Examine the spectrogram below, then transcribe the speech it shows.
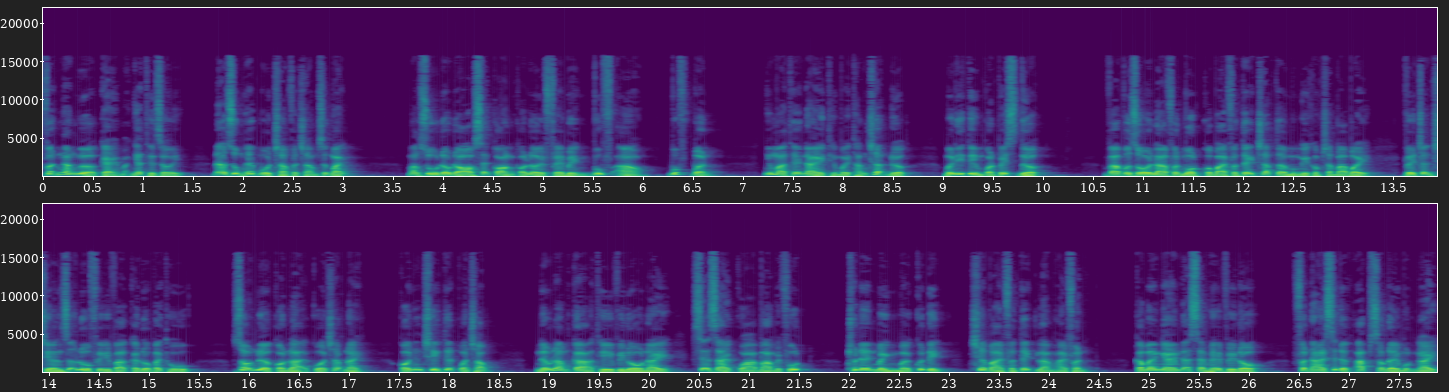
vẫn ngang ngửa kẻ mạnh nhất thế giới, đã dùng hết 100% sức mạnh. Mặc dù đâu đó sẽ còn có lời phê bình buff ảo, buff bẩn, nhưng mà thế này thì mới thắng trận được, mới đi tìm One Piece được. Và vừa rồi là phần 1 của bài phân tích chapter 1037 về trận chiến giữa Luffy và Kaido Bách Thú. Do nửa còn lại của chap này có những chi tiết quan trọng, nếu làm cả thì video này sẽ dài quá 30 phút, cho nên mình mới quyết định chia bài phân tích làm hai phần. Cảm ơn anh em đã xem hết video. Phần 2 sẽ được up sau đây một ngày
